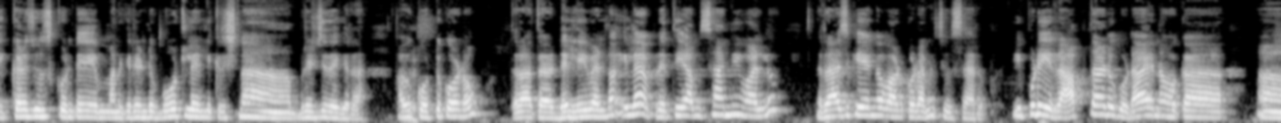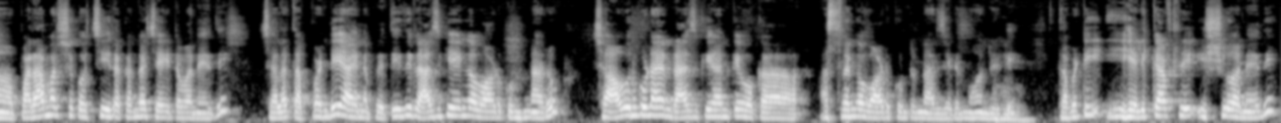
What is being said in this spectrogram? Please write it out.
ఇక్కడ చూసుకుంటే మనకి రెండు బోట్లు వెళ్ళి కృష్ణా బ్రిడ్జ్ దగ్గర. అవి. కొట్టుకోవడం తర్వాత ఢిల్లీ వెళ్ళడం. ఇలా ప్రతి అంశాన్ని వాళ్ళు రాజకీయంగా వాడుకోవడానికి చూశారు. ఇప్పుడు ఈ రాప్తాడు కూడా ఆయన ఒక పరామర్శకు వచ్చి ఈ రకంగా చేయటం అనేది చాలా తప్పండి. ఆయన ప్రతిదీ రాజకీయంగా వాడుకుంటున్నారు. చావును కూడా ఆయన రాజకీయానికే ఒక అస్త్రంగా వాడుకుంటున్నారు జగన్మోహన్ రెడ్డి. కాబట్టి ఈ హెలికాప్టర్ ఇష్యూ అనేది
